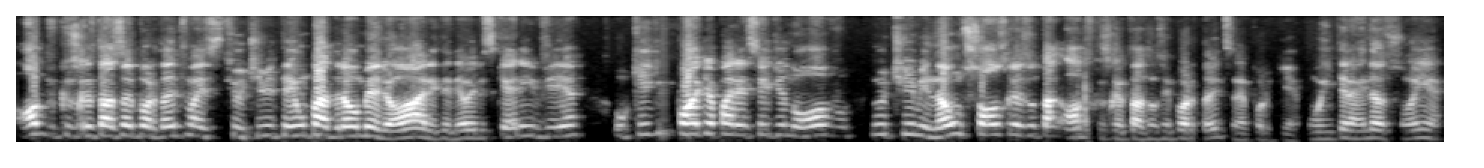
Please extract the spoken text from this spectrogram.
óbvio que os resultados são importantes, mas se o time tem um padrão melhor, entendeu? Eles querem ver o que, que pode aparecer de novo no time, não só os resultados. Óbvio que os resultados são importantes, né? Porque o Inter ainda sonha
